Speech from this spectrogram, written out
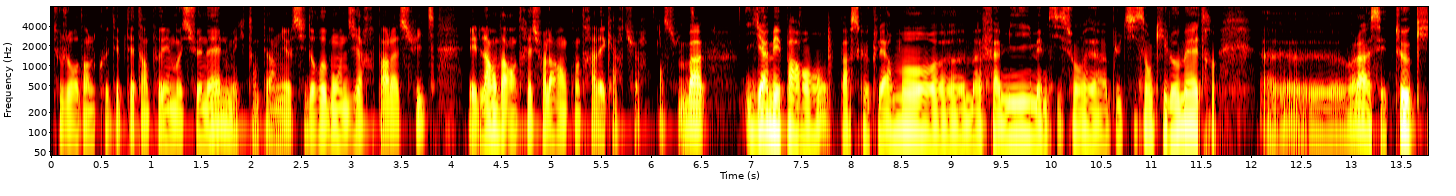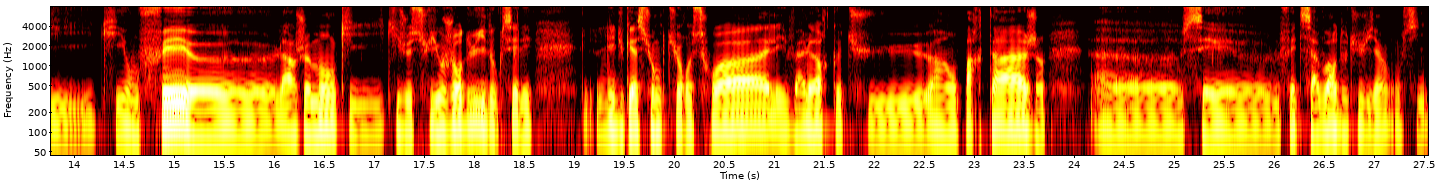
toujours dans le côté peut-être un peu émotionnel, mais qui t'ont permis aussi de rebondir par la suite. Et là, on va rentrer sur la rencontre avec Arthur ensuite. Bah, il y a mes parents, parce que clairement, euh, ma famille, même s'ils sont à plus de 600 km, euh, voilà, c'est eux qui, qui, ont fait euh, largement qui, qui, je suis aujourd'hui. Donc, c'est l'éducation que tu reçois, les valeurs que tu as en partage, c'est le fait de savoir d'où tu viens aussi.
